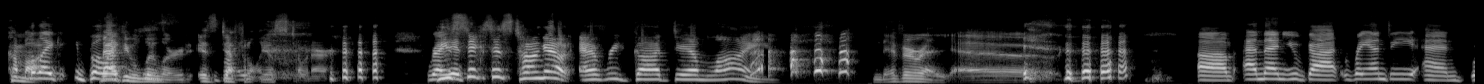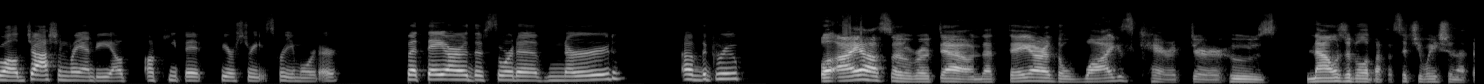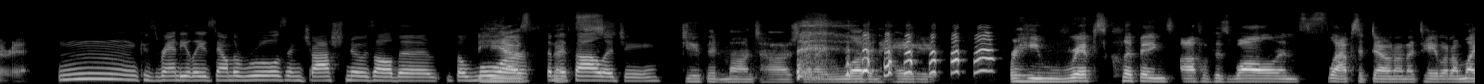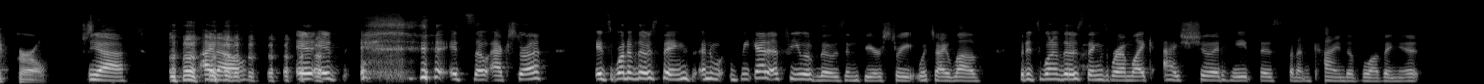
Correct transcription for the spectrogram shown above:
Come on. But like, but Matthew like, Lillard is right. definitely a stoner. right? He sticks his tongue out every goddamn line. Leave her alone. um, and then you've got Randy and well, Josh and Randy. I'll I'll keep it Fear Street Scream order, but they are the sort of nerd of the group. Well, I also wrote down that they are the wise character who's knowledgeable about the situation that they're in. because Mm, Randy lays down the rules and Josh knows all the the lore, has the mythology. Stupid montage that I love and hate, where he rips clippings off of his wall and slaps it down on a table. And I'm like, girl. Yeah, I know. it, it's it's so extra. It's one of those things, and we get a few of those in Fear Street, which I love. But it's one of those things where I'm like, I should hate this, but I'm kind of loving it.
